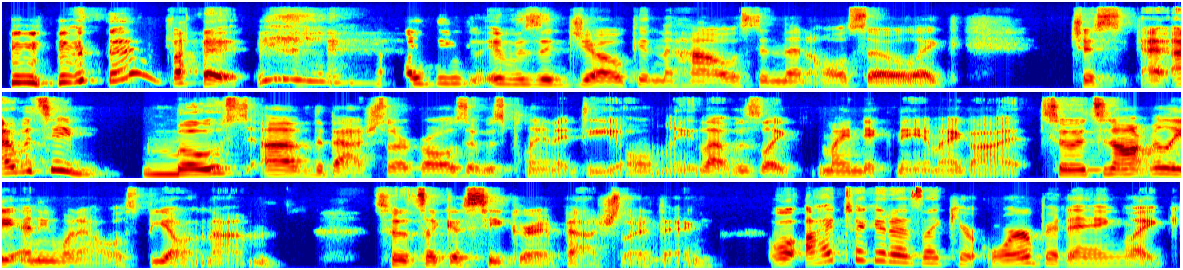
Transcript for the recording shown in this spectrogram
but I think it was a joke in the house. And then also, like, just I would say most of the Bachelor girls, it was Planet D only. That was like my nickname I got. So it's not really anyone else beyond them. So it's like a secret Bachelor thing. Well, I took it as like you're orbiting. Like,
